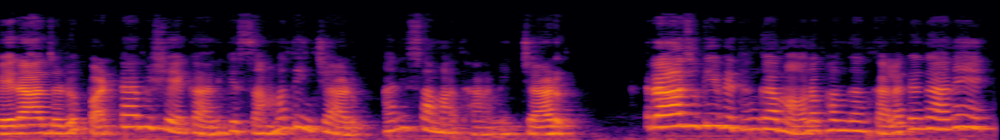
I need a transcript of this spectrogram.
విరాజుడు పట్టాభిషేకానికి సమ్మతించాడు అని సమాధానమిచ్చాడు. రాజుకి విధంగా మౌనభంగం కలగగానే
